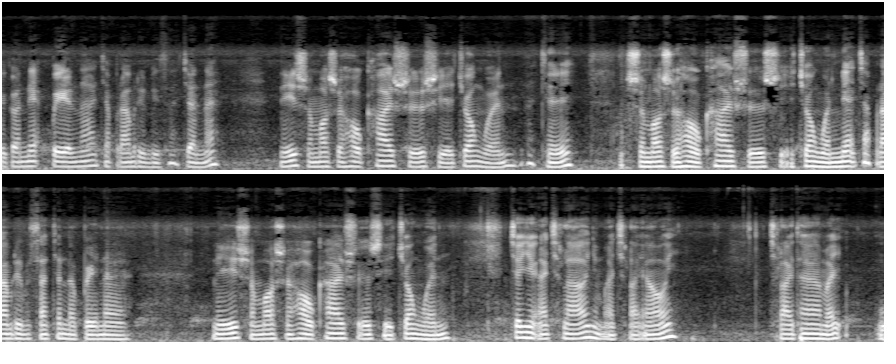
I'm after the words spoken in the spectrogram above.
ឬក៏អ្នកពេលណាចាប់ផ្ដើមរៀនភាសាចិនណា你什么时候开始学中文？OK，什么时候开始学中文？អ្នកចាប់ផ្ដើមរៀនភាសាចិននៅពេលណា你什么时候开始学中文？ ចឹងយើងអាចឆ្លើយខ្ញុំអាចឆ្លើយឲ្យឆ្លើយថាម៉េច我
